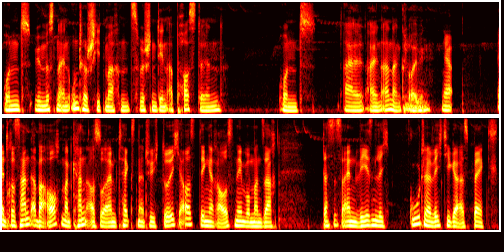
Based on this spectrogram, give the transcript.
Und wir müssen einen Unterschied machen zwischen den Aposteln und all, allen anderen Gläubigen. Mhm. Ja. Interessant aber auch, man kann aus so einem Text natürlich durchaus Dinge rausnehmen, wo man sagt, das ist ein wesentlich guter, wichtiger Aspekt.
